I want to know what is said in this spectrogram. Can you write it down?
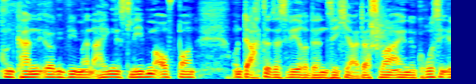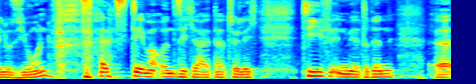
und kann irgendwie mein eigenes Leben aufbauen und dachte, das wäre dann sicher. Das war eine große Illusion, weil das Thema Unsicherheit natürlich tief in mir drin äh,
